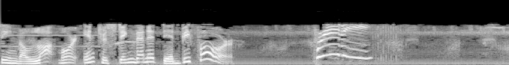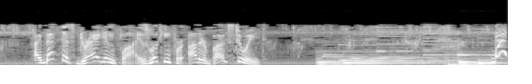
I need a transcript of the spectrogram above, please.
seemed a lot more interesting than it did before. Pretty! I bet this dragonfly is looking for other bugs to eat. That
